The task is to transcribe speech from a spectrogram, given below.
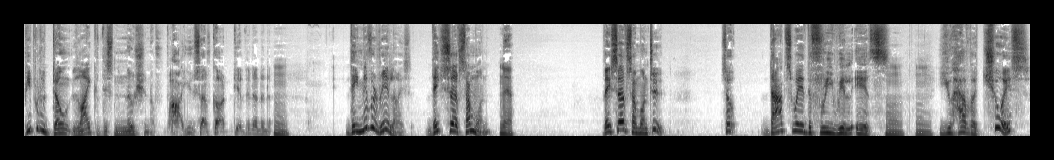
People who don't like this notion of ah, you serve God, da," they never realize they serve someone. Yeah. They serve someone too. So that's where the free will is. Hmm, hmm. You have a choice.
